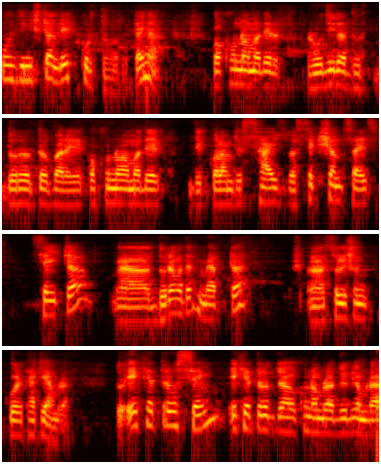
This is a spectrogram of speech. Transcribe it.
কোন জিনিসটা লেট করতে হবে, তাই না? কখনো আমাদের রোজিরা ধর- হতে পারে, কখনো আমাদের যে কলাম যে সাইজ বা সেকশন সাইজ সেইটা ধরে আমাদের ম্যাথটা সলিউশন করে থাকি আমরা। তো এই ক্ষেত্রেও সেম এই ক্ষেত্রে যখন আমরা যদি আমরা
